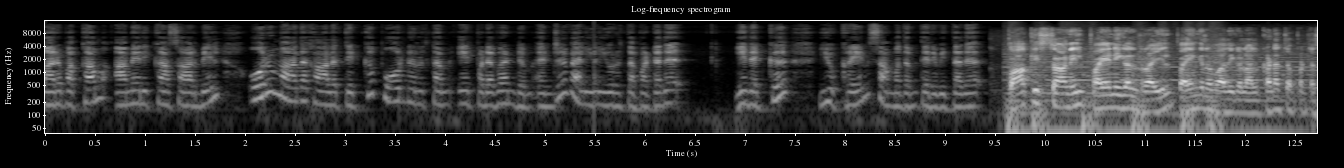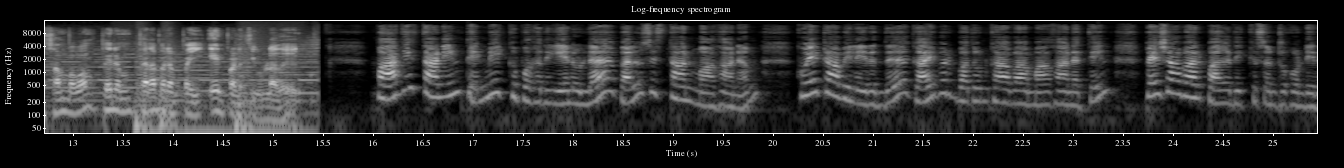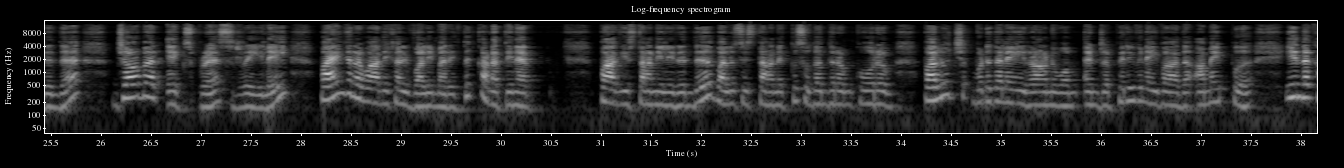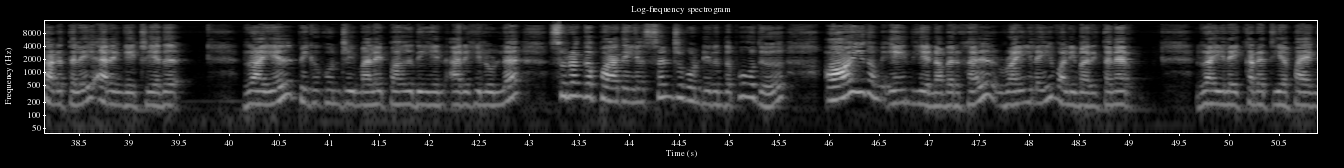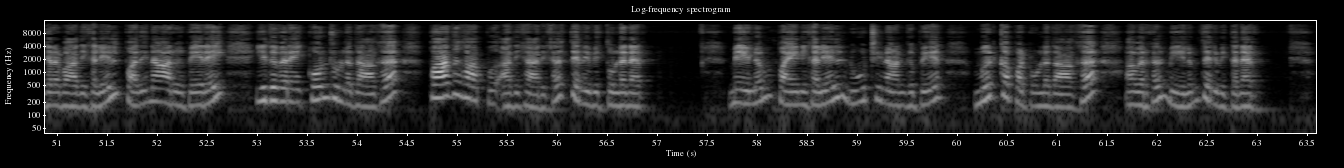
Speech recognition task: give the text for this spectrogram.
மறுபக்கம் அமெரிக்கா சார்பில் ஒரு மாத காலத்திற்கு போர் நிறுத்தம் ஏற்பட வேண்டும் என்று வலியுறுத்தப்பட்டது. இதற்கு யுக்ரைன் சம்மதம் தெரிவித்தது. பாகிஸ்தானில் பயணிகள் ரயில் பயங்கரவாதிகளால் கடத்தப்பட்ட சம்பவம் பெரும் பரபரப்பை ஏற்படுத்தியுள்ளது. பாகிஸ்தானின் தென்மேற்கு பகுதியில் உள்ள பலுசிஸ்தான் மாகாணம் குவேட்டாவில் இருந்து கைபர் பதுன்காவா மாகாணத்தின் பெஷாவார் பகுதிக்கு சென்று கொண்டிருந்த ஜாபர் எக்ஸ்பிரஸ் ரயிலை பயங்கரவாதிகள் வழிமறித்து கடத்தினர். பாகிஸ்தானில் இருந்து பலுசிஸ்தானுக்கு சுதந்திரம் கோரும் பலுச் விடுதலை ராணுவம் என்ற பிரிவினைவாத அமைப்பு இந்த கடத்தலை அரங்கேற்றியது. ரயில் பிகுகுன்றி மலைப்பகுதியின் அருகிலுள்ள சுரங்கப்பாதையில் சென்று கொண்டிருந்த போது ஆயுதம் ஏந்திய நபர்கள் ரயிலை வழிமறித்தனர். ரயிலை கடத்திய பயங்கரவாதிகளில் பதினாறு பேரை இதுவரை கொன்றுள்ளதாக பாதுகாப்பு அதிகாரிகள் தெரிவித்துள்ளனர். மேலும் பயணிகளில் நூற்றி நான்கு பேர் மீட்கப்பட்டுள்ளதாக அவர்கள் மேலும் தெரிவித்தனர்.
